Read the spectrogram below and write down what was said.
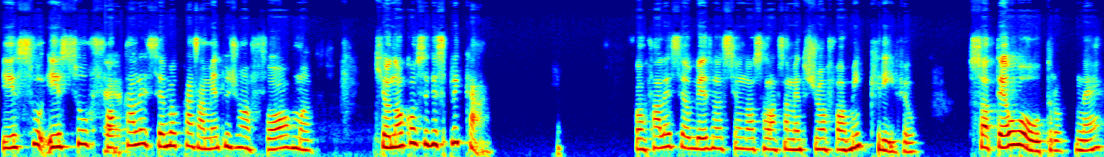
Isso, isso é. fortaleceu meu casamento de uma forma que eu não consigo explicar. Fortaleceu mesmo assim o nosso relacionamento de uma forma incrível. Só ter o outro, né?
